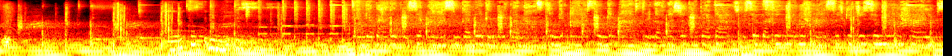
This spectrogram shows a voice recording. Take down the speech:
YouTube Remix. Up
